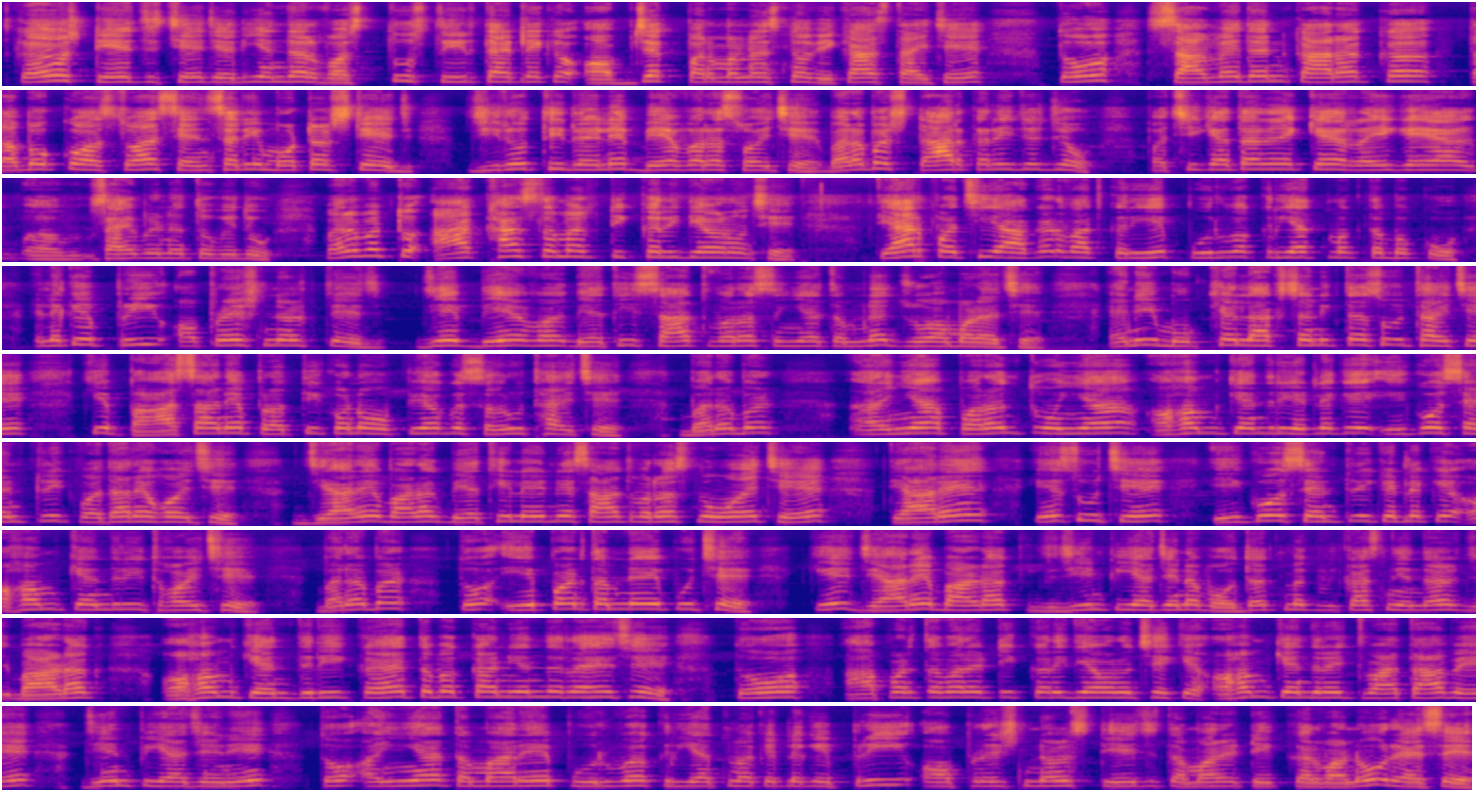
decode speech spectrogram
કયો સ્ટેજ છે જેની અંદર વસ્તુ સ્થિરતા એટલે કે ઓબ્જેક્ટ પરમનન્સનો વિકાસ થાય છે? તો સંવેદનકારક તબક્કો અથવા સેન્સરી મોટર સ્ટેજ જીરોથી લઈને બે વર્ષ હોય છે. બરાબર? સ્ટાર કરી દેજો. પછી કહેતા ને કે રહી ગયા સાહેબે નહોતું કીધું. બરાબર? તો આ ખાસ તમારે ટીક કરી દેવાનું છે. ત્યાર પછી આગળ વાત કરીએ પૂર્વ ક્રિયાત્મક તબક્કો, એટલે કે પ્રી ઓપરેશનલ સ્ટેજ જે બે બેથી સાત વર્ષ અહીંયા તમને જોવા મળે છે. એની મુખ્ય લાક્ષણિકતા શું થાય છે? કે ભાષા અને પ્રતીકોનો ઉપયોગ શરૂ થાય છે. બરાબર? અહીંયા, પરંતુ અહીંયા અહમ કેન્દ્રી એટલે કે ઇગો સેન્ટ્રિક વધારે હોય છે. જ્યારે બાળક બેથી લઈને સાત વર્ષનું હોય છે, ત્યારે એ શું છે? ઇગો સેન્ટ્રિક એટલે કે અહમ કેન્દ્રિત હોય છે. બરાબર? તો એ પણ તમને એ પૂછે કે જ્યારે બાળક જીન પિયાજેના બૌદ્ધાત્મક વિકાસની અંદર બાળક અહમ કેન્દ્રિત કયા તબક્કાની અંદર રહે છે? તો આ પણ તમારે ટીક કરી દેવાનું છે કે અહમ કેન્દ્રિત વાત આવે જીન પિયાજેની, તો અહીંયા તમારે પૂર્વ ક્રિયાત્મક એટલે કે પ્રી ઓપરેશનલ સ્ટેજ તમારે ટીક કરવાનું રહેશે.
